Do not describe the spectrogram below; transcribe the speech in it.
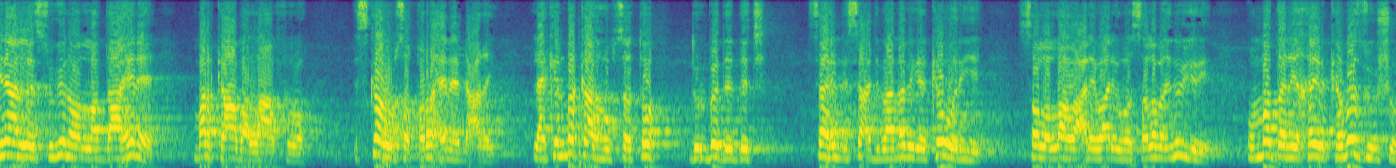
inaan la sugin oon la daahine markaaba la afuro iska hubso qorax inay dhacday laakiin markaad hubsato durbada deji sahr ibni sacdi baa nabiga ka wariyey sala allahu alayh waalih wasalam inuu yidhi ummadani khayr kama zuusho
